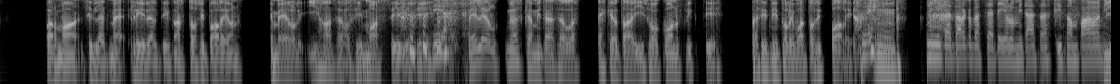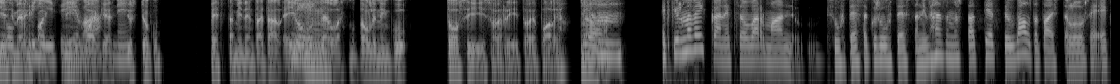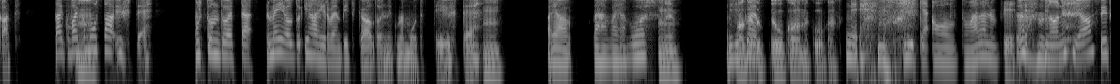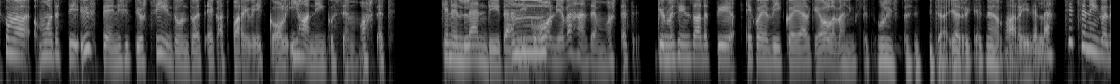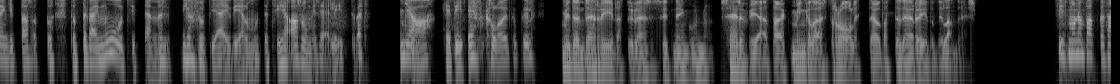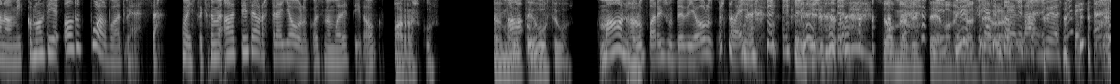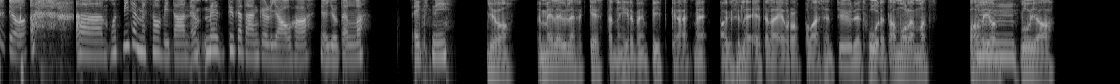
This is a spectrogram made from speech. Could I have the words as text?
varmaan silleen, että me riideltiin kanssa tosi paljon. Ja meillä oli ihan sellaisia massiivisia. Meillä ei ollut myöskään mitään sellaista, ehkä jotain isoa konfliktia. Tai sitten niitä oli vaan tosi paljon. mm, Niin, tai tarkoitat se, että ei ollut mitään sellaista isompaa niin kuin esimerkiksi kriisiä, vaik- niin, vaan. vaikea, niin. just joku pettäminen tai täällä. Ei Niin. ollut sellaista, mutta oli niinku tosi isoja riitoja paljon. Joo. Mm. Et kyllä mä veikkaan, että se on varmaan suhteessa kuin suhteessa, niin vähän semmoista tiettyä valtataistelua se ekat. Tai kun vaikka Mm. mm. muuttaa yhteen. Musta tuntuu, että no me ei oltu ihan hirveän pitkä oltu ennen kuin me muutettiin yhteen. Mm. Vajaa, vähän vajaa vuosi. niin. Niin Me sit, oltiin me, joku kolme kuukautta. niin, Mikä oltu, älä nyt. No niin, joo. sit kun me muutettiin yhteen, niin sitten just siinä tuntui, että ekat pari viikkoa oli ihan niin kuin semmoista, että kenen ländiä tämä Mm. mm. niin kuin on. Ja vähän semmoista, että kyllä me siinä saadettiin ekojen viikkojen jälkeen olla vähän niin kuin se, että oliko tässä nyt mitään järkeä, että mehän vaan riidellään. Sitten se niin jotenkin tasottu. Totta kai muut sitten tämmöiset jutut jäi vielä, mutta että siihen asumiseen liittyvät Joo. heti eskaloitu kyllä. Miten te riidat yleensä sitten niin kuin selviää tai minkälaiset roolit te otatte teidän riitatilanteessa? Siis mun on pakko sanoa, Mikko, me oltiin oltu puoli vuotta yhdessä. Muistaakseni me alettiin seurustelemaan joulukuussa, me muutettiin touko. Marraskuussa. Me muutettiin ups. huhtikuussa. Mä oon tullut parisuhteeseen joulukuussa, no ei. Se on myös yksi teema, mikä on käsitellään myös se. Joo. Uh, Mutta miten me sovitaan? Me tykätään kyllä jauhaa ja jutella, eikö niin? Joo. Meillä ei yleensä kestä ne hirveän pitkään, että me aika sille etelä-eurooppalaisen tyyliin, että huudetaan molemmat paljon, Mm. lujaa,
